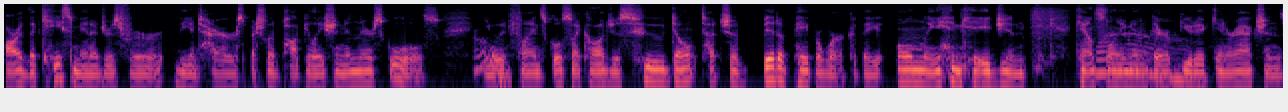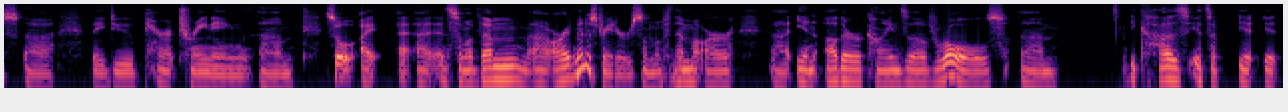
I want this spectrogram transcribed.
are the case managers for the entire special ed population in their schools. Oh. You would find school psychologists who don't touch a bit of paperwork. They only engage in counseling wow. and therapeutic interactions. Uh, they do parent training. Um, so I, uh, and some of them uh, are administrators. Some of them are uh, in other kinds of roles. Um, because it's a it, it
